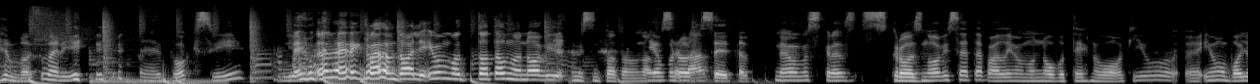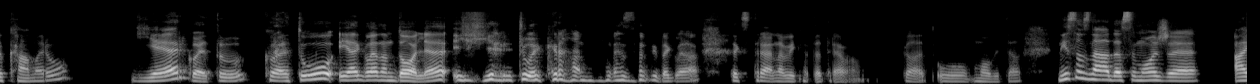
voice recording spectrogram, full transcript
Bok Eva. Bok Mari. E, bok svi. Ne, Ne, ne, gledam dolje. Imamo totalno novi, mislim totalno novi imamo novi setup. setup. Nemamo skroz, skroz novi setup, ali imamo novu tehnologiju. E, imamo bolju kameru. Jer, Ko je tu? koja je tu, i ja gledam dolje, jer je tu ekran. Ne znam ti da gledam. Tek se treba naviknuti da trebam gledat u mobitel. Nisam znala da se može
